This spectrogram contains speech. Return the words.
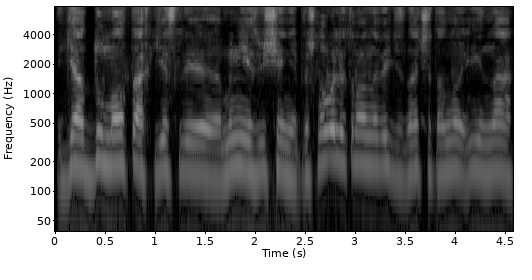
я думал так, если мне извещение пришло в электронном виде, значит оно и на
